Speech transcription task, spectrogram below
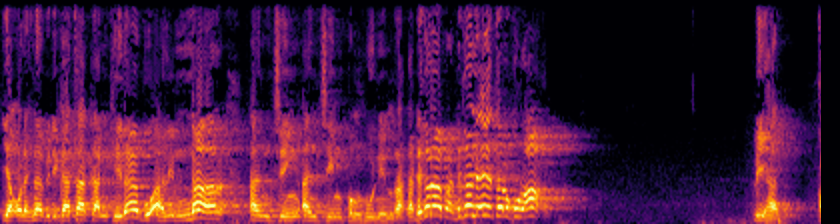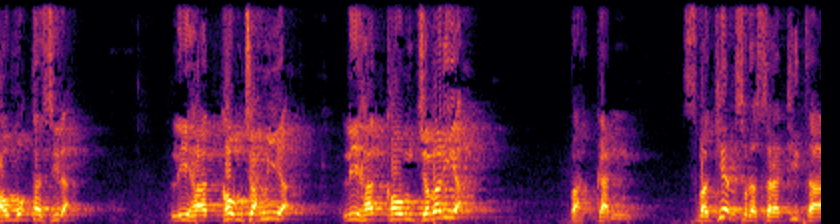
yang oleh Nabi dikatakan kilabu ahli nar, anjing-anjing penghuni neraka. Dengan apa? Dengan ayat Al-Qur'an. Lihat kaum Mu'tazilah, lihat kaum Jahmiyah, lihat kaum Jabariyah. Bahkan sebagian saudara-saudara kita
